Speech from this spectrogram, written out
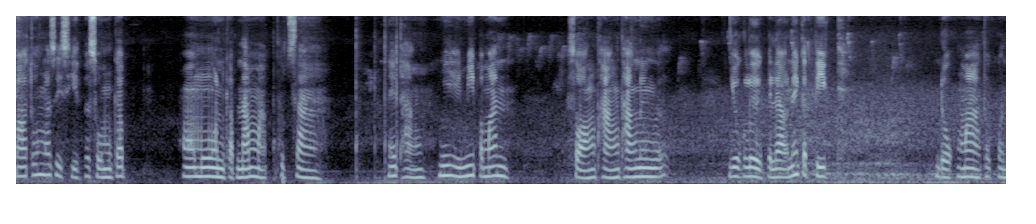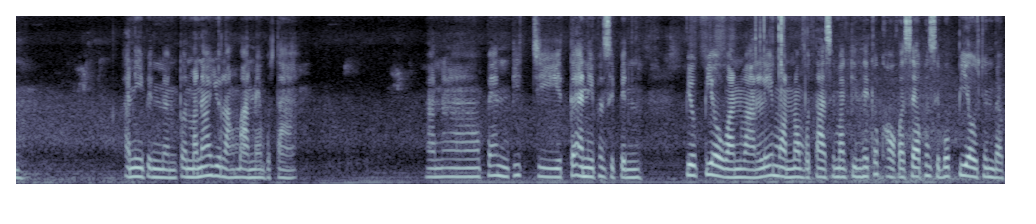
บาทุ่งละสีสีผสมกับฮอร์โมนกับน้ำหมักพุทราในถังมีมีประมาณสองถังถังหนึ่งยกเลิกไปแล้วในกระติกดกมากทุกคน อันนี้เป็นเหมือนต้นมะนาวอยู่หลังบ้านแม่บุตตามะนาวแป้นพิจีแต่อันนี้เพิ่นสิเป็นเปรี้ยวๆหวานๆเลมอนน้องบุตตาสิมากินเฮ็ดกับข้ากับแซ่บเพิ่นสิบ่เปรี้ยวจนแบบ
